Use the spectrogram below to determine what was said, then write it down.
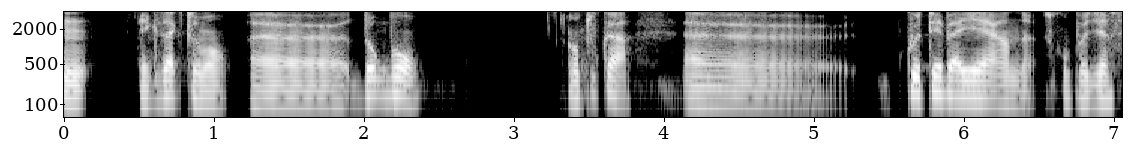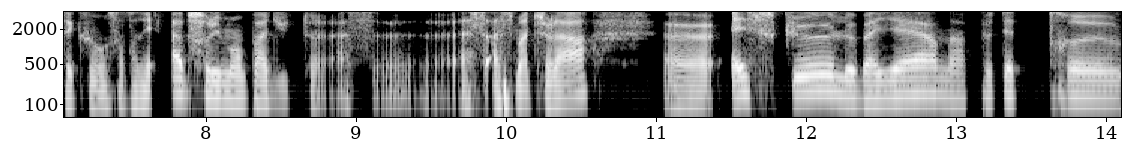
Mm, exactement. Euh, donc bon, en tout cas, euh, côté Bayern, ce qu'on peut dire, c'est qu'on s'attendait absolument pas du tout à ce, à ce, match-là. Est-ce que le Bayern a peut-être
